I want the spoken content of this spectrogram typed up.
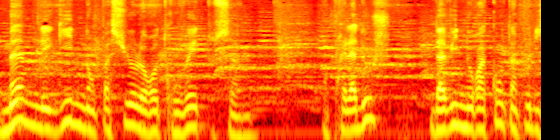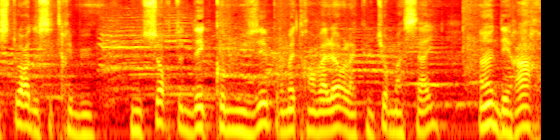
Même les guides n'ont pas su le retrouver tout seul. Après la douche, David nous raconte un peu l'histoire de ces tribus, une sorte d'écomusée pour mettre en valeur la culture Maasai, un des rares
